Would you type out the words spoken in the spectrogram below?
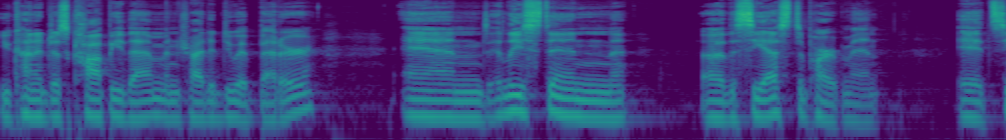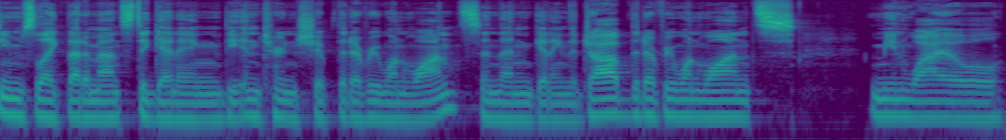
You kind of just copy them and try to do it better. And at least in uh, the CS department, it seems like that amounts to getting the internship that everyone wants and then getting the job that everyone wants. Meanwhile,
